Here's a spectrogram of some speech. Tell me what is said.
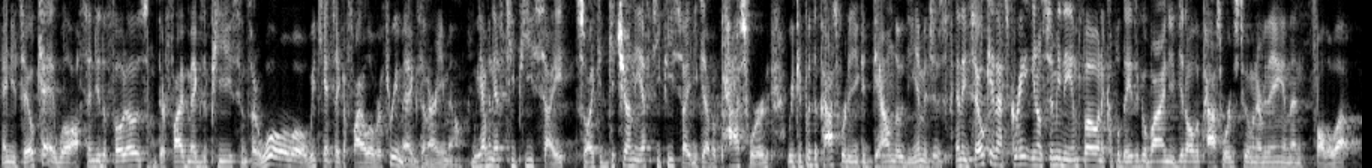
And you'd say, okay, well, I'll send you the photos. They're five megs a piece. And so, whoa, whoa, whoa, we can't take a file over three megs in our email. We have an FTP site, so I could get you on the FTP site. You could have a password where you could put the password and you could download the images. And they'd say, okay, that's great. You know, send me the info. And a couple days would go by and you'd get all the passwords to them and everything and then follow up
